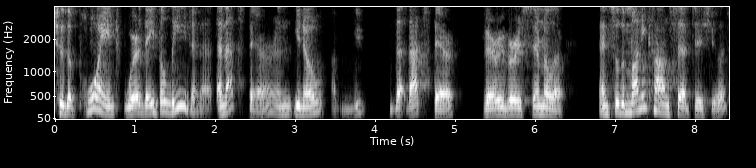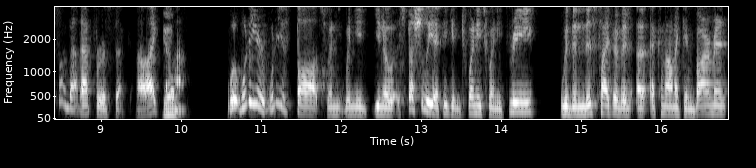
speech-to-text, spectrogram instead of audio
to the point where they believe in it. And that's fair. And, you know, we, that, that's fair. Very, very similar. And so the money concept issue, let's talk about that for a second. I like that. What, what are your, what are your thoughts when, when you, you know, especially I think in 2023, within this type of an uh, economic environment.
